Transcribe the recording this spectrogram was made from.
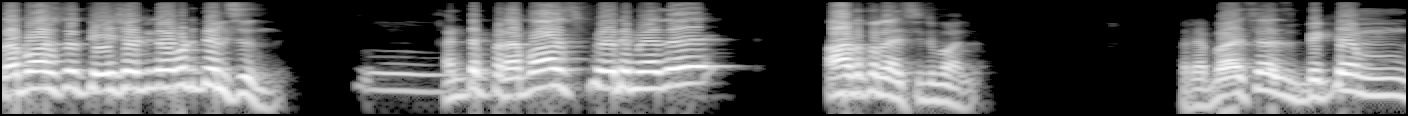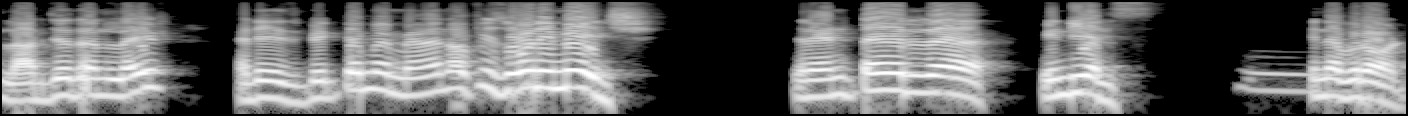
ప్రభాస్తో తీసాడు కాబట్టి తెలిసింది. అంటే ప్రభాస్ పేరు మీదే ఆడుతున్నాయి సినిమాలు. Prabhas has become larger than life and is become a man of his own image in entire Indians in abroad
